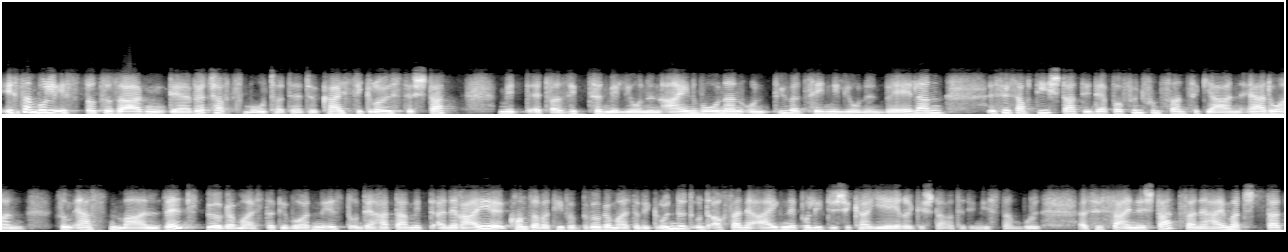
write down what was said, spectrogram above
Istanbul ist sozusagen der Wirtschaftsmotor der Türkei, ist die größte Stadt mit etwa 17 Millionen Einwohnern und über 10 Millionen Wählern. Es ist auch die Stadt, in der vor 25 Jahren Erdogan zum ersten Mal selbst Bürgermeister geworden ist und er hat damit eine Reihe konservativer Bürgermeister begründet und auch seine eigene politische Karriere gestartet in Istanbul. Es ist seine Stadt, seine Heimatstadt,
